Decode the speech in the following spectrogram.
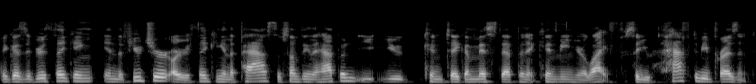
because if you're thinking in the future or you're thinking in the past of something that happened you, you can take a misstep and it can mean your life. So you have to be present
